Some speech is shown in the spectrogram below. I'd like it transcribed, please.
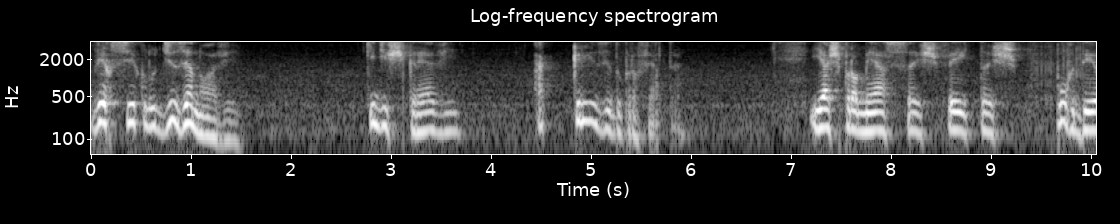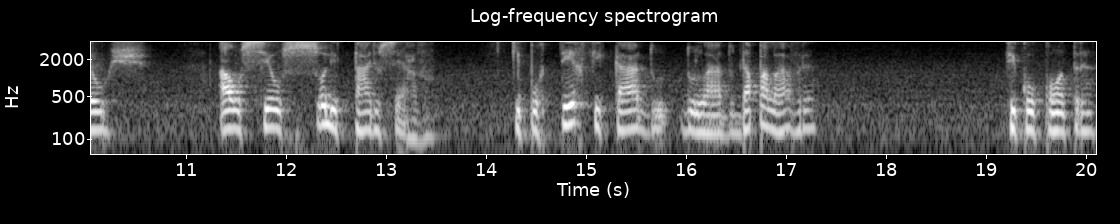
versículo 19, que descreve a crise do profeta e as promessas feitas por Deus ao seu solitário servo que por ter ficado do lado da palavra, ficou contra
